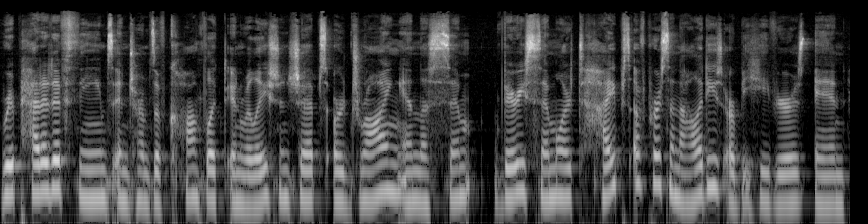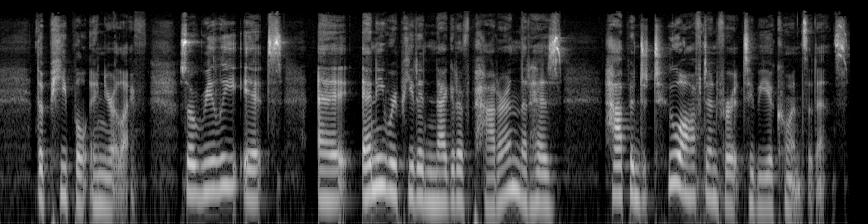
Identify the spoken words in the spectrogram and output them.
repetitive themes in terms of conflict in relationships or drawing in the sim- very similar types of personalities or behaviors in the people in your life. So, really, it's a, any repeated negative pattern that has happened too often for it to be a coincidence,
